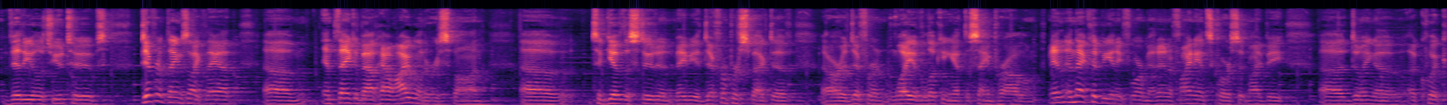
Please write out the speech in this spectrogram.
videos, YouTubes, different things like that, um, and think about how I want to respond uh, to give the student maybe a different perspective or a different way of looking at the same problem. And, and that could be any format. In a finance course, it might be uh, doing a, a quick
